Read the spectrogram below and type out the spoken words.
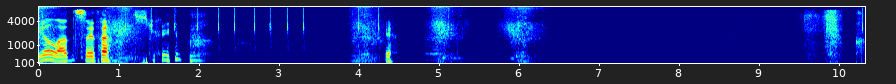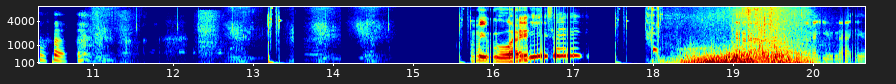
you allowed to say that on stream? yeah. Wait, what did he say? Not you.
